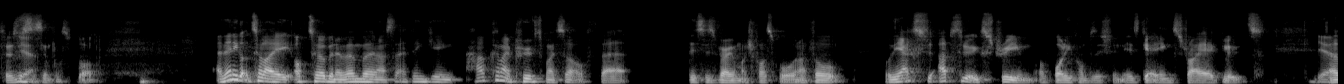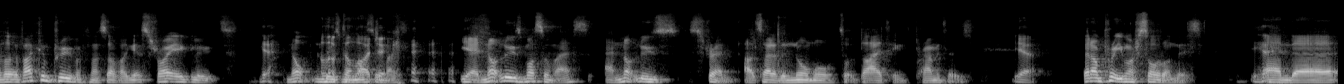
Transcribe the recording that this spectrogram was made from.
So it's just yeah. a simple swap. And then it got to like October, November, and I started thinking, how can I prove to myself that this is very much possible? And I thought, well, the absolute extreme of body composition is getting striated glutes. Yeah. And I thought if I can prove to myself, I get striated glutes, yeah, not I lose muscle mass, yeah, not lose muscle mass and not lose strength outside of the normal sort of dieting parameters. Yeah. Then I'm pretty much sold on this. Yeah. And uh,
